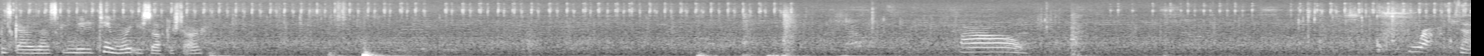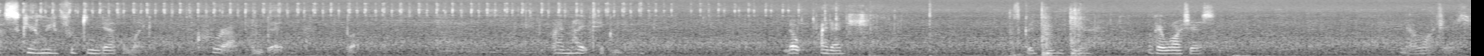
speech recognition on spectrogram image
This guy was asking me to team, weren't you, Soccer Star? Scared me to freaking death. I'm like, crap, I'm dead. But I might take him down. Nope, I died. That's good to be here. Okay, watch this. Now watch this.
